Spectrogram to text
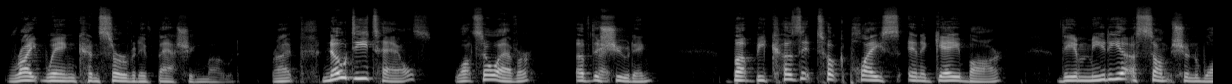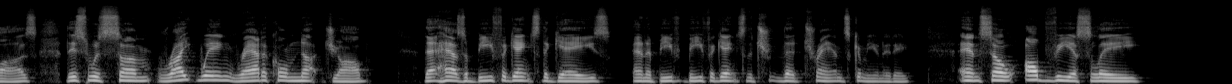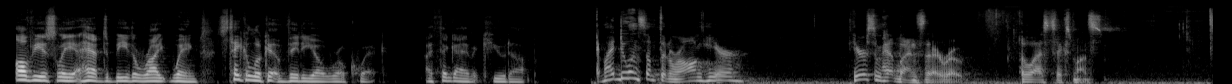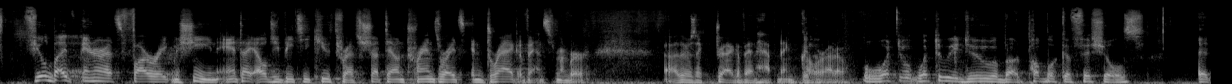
right wing conservative bashing mode, right? No details whatsoever of the Right. shooting, but because it took place in a gay bar, the immediate assumption was this was some right wing radical nut job that has a beef against the gays and a beef beef against the tr- the trans community. And so obviously obviously it had to be the right wing. Let's take a look at a video real quick. I think I have it queued up. Am I doing something wrong here? Here are some headlines that I wrote the last 6 months. Fueled by internet's far right machine, anti LGBTQ threats shut down trans rights and drag events. Remember, uh, there was a drag event happening in Colorado. Yeah. Well, what do, what do we do about public officials at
